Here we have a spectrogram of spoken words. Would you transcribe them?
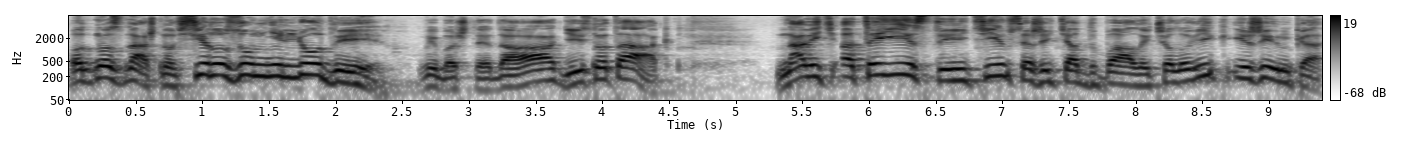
однозначно. Всі розумні люди, вибачте, да, дійсно так. Навіть атеїсти і ті все життя дбали, чоловік і жінка.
